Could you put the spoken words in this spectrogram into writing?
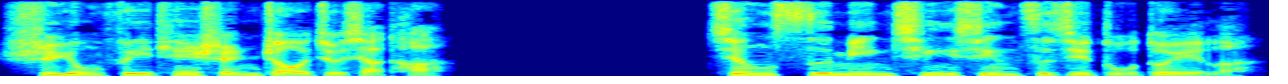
使用飞天神爪救下他。江思明庆幸自己赌对了，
